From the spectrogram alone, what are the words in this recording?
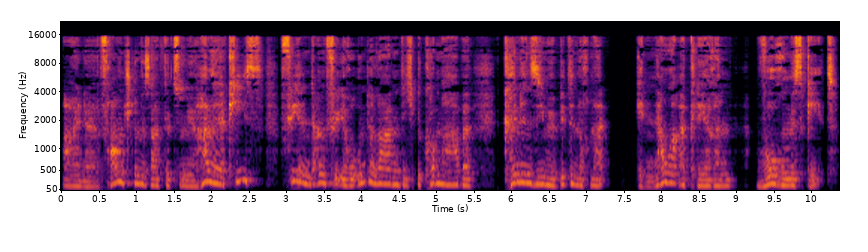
eine Frauenstimme sagte zu mir, Hallo Herr Kies, vielen Dank für Ihre Unterlagen, die ich bekommen habe. Können Sie mir bitte nochmal genauer erklären, worum es geht?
